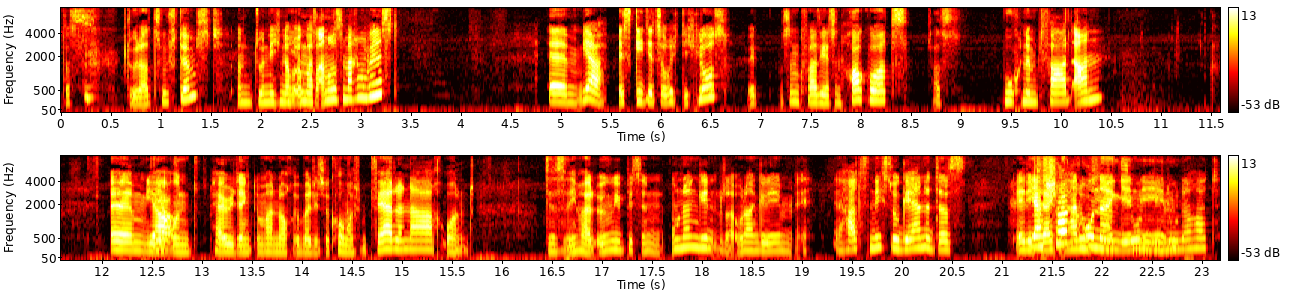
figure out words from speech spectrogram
dass du dazu stimmst und du nicht noch Ja. irgendwas anderes machen willst. Ähm, ja, es geht jetzt so richtig los. Wir sind quasi jetzt in Hogwarts. Das Buch nimmt Fahrt an. Ähm, ja, Ja. und Harry denkt immer noch über diese komischen Pferde nach und das ist ihm halt irgendwie ein bisschen unangenehm oder unangenehm. Er hat es nicht so gerne, dass er die Ja, gleichen schon Halluzinationen wie unangenehm. Luna hat.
